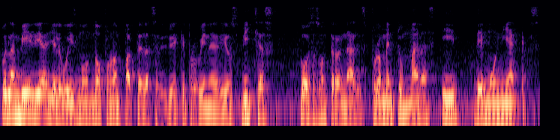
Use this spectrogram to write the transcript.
Pues la envidia y el egoísmo no forman parte de la sabiduría que proviene de Dios. Dichas cosas son terrenales, puramente humanas y demoníacas.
